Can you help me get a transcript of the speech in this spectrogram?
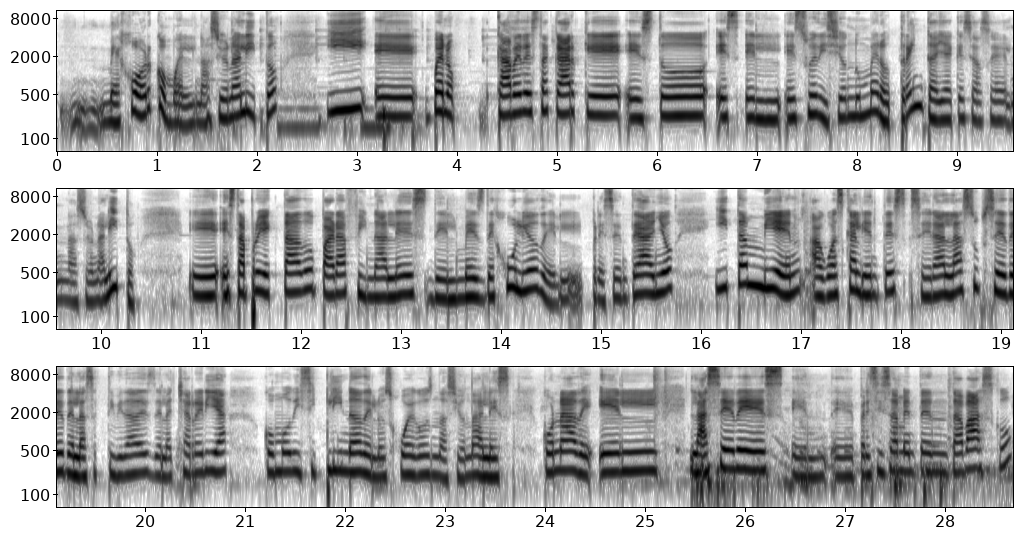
mejor como el Nacionalito. Y eh, bueno, cabe destacar que esto es, su edición número 30, ya que se hace el Nacionalito. Eh, está proyectado para finales del mes de julio del presente año y también Aguascalientes será la subsede de las actividades de la charrería como disciplina de los Juegos Nacionales CONADE. El, la sede es eh, precisamente en Tabasco,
